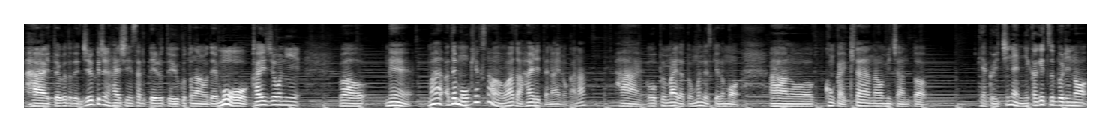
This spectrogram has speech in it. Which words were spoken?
はい。ということで19時に配信されているということなのでもう会場にはねまあでもお客さんはまだ入れてないのかな。はい。オープン前だと思うんですけどもあの今回北田直美ちゃんと約1年2ヶ月ぶりの、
